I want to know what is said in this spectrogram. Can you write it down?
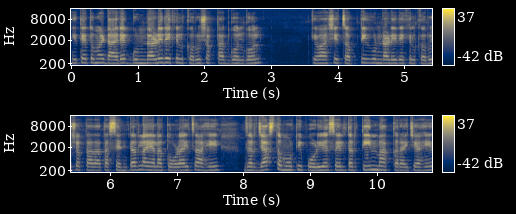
इथे तुम्ही डायरेक्ट गुंडाळी देखील करू शकतात गोल गोल किंवा अशी चपटी गुंडाळी देखील करू शकतात. आता सेंटरला याला तोडायचं आहे. जर जास्त मोठी पोळी असेल तर तीन भाग करायचे आहेत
